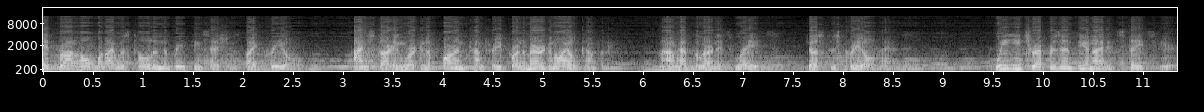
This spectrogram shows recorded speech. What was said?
It brought home what I was told in the briefing sessions by Creole. I'm starting work in a foreign country for an American oil company. And I'll have to learn its ways, just as Creole has. We each represent the United States here,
